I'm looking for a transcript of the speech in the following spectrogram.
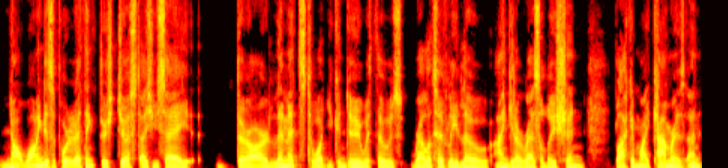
not wanting to support it. I think there's just, as you say, there are limits to what you can do with those relatively low angular resolution black and white cameras. And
